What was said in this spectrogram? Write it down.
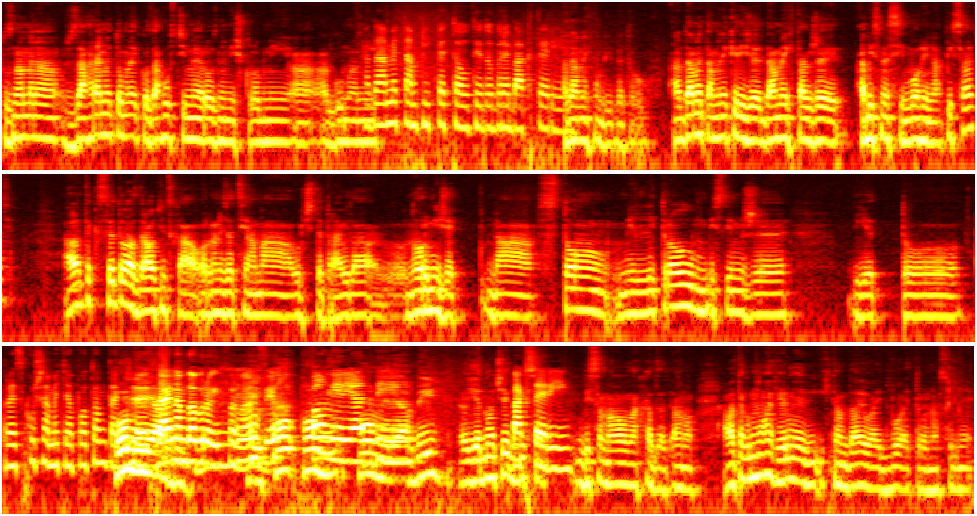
to znamená, že zahrajeme to mlieko, zahustíme rôznymi škrobmi a, a gumami. A dáme tam pipetov tie dobré baktérie. A dáme ich tam pipetov. A dáme tam niekedy, že dáme ich tak, že aby sme si mohli napísať, ale tak Svetová zdravotnícká organizácia má určité pravidla, normy, že na 100 ml myslím, že je to... Preskúšame ťa potom, takže daj nám dobrú informáciu. Pol, pol, pol, miliardy, pol miliardy jednotiek baktérií. By, sa, by sa malo nachádzať, áno. Ale tak mnohé firmy ich tam dajú aj dvoje, trojnásobne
